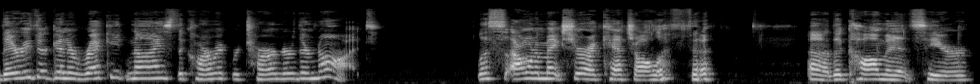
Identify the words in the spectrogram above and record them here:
They're either going to recognize the karmic return or they're not. Let's. I want to make sure I catch all of the uh, the comments here.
